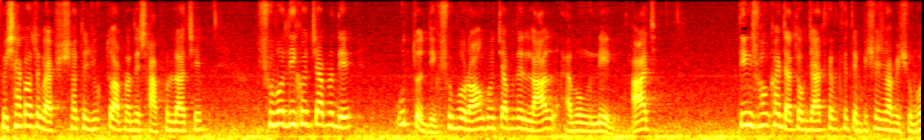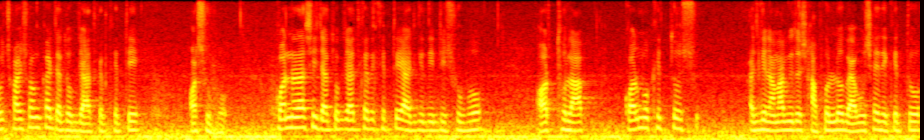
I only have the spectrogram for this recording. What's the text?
পেশাগত ব্যবসার সাথে যুক্ত, আপনাদের সাফল্য আছে। শুভ দিক হচ্ছে আপনাদের উত্তর দিক, শুভ রং হচ্ছে আপনাদের লাল এবং নীল। আজ তিন সংখ্যার জাতক জাতকের ক্ষেত্রে বিশেষভাবে শুভ, ছয় সংখ্যার জাতক জাতকের ক্ষেত্রে অশুভ। কন্যা রাশি জাতক জাতকের ক্ষেত্রে আজকের দিনটি শুভ। অর্থ লাভ। কর্মক্ষেত্র আজকে নানাবিধ সাফল্য, ব্যবসায়ীদের ক্ষেত্রেও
